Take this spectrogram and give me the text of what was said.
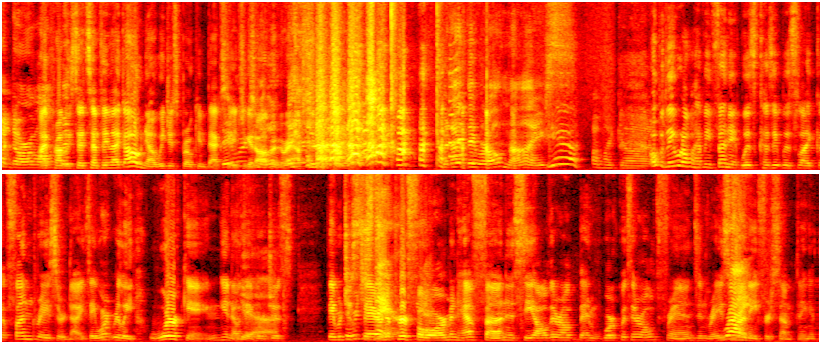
so adorable. I probably but- said something like, "Oh no, we just broke in backstage to get totally- autographs." they You were- know? but I, they were all nice. yeah. oh my god. Oh, but they were all having fun. It was because it was like a fundraiser night. They weren't really working. You know, they were just they were They just, were just there, there, to perform and have fun and see all their old and work with their old friends and raise Right. money for something at,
